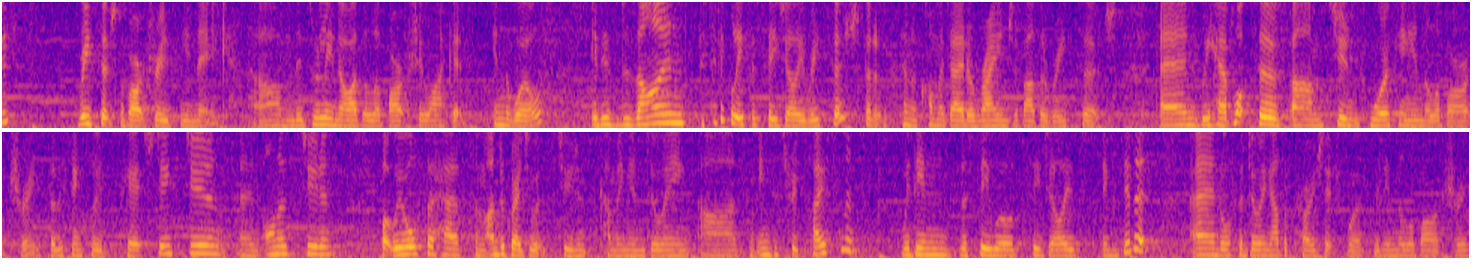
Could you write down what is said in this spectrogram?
This research laboratory is unique. Um, there's really no other laboratory like it in the world. It is designed specifically for sea jelly research, but it can accommodate a range of other research. And we have lots of um, students working in the laboratory. So this includes PhD students and honours students, but we also have some undergraduate students coming and doing uh, some industry placements within the SeaWorld Sea Jellies exhibit and also doing other project work within the laboratory.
